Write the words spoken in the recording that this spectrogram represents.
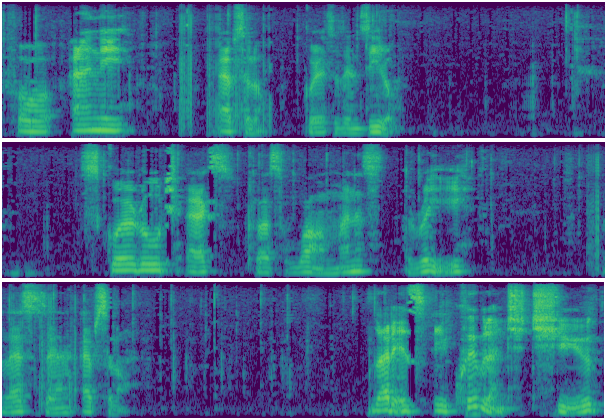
for any epsilon greater than 0 square root x plus 1 minus 3 less than epsilon. That is equivalent to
